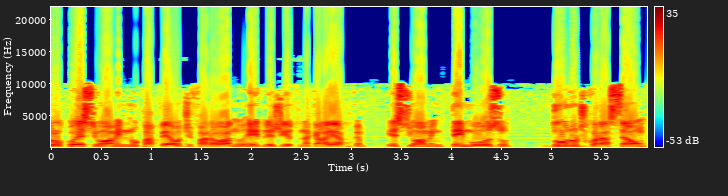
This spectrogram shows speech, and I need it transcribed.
colocou esse homem no papel de faraó, no rei do Egito naquela época, esse homem teimoso, duro de coração,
